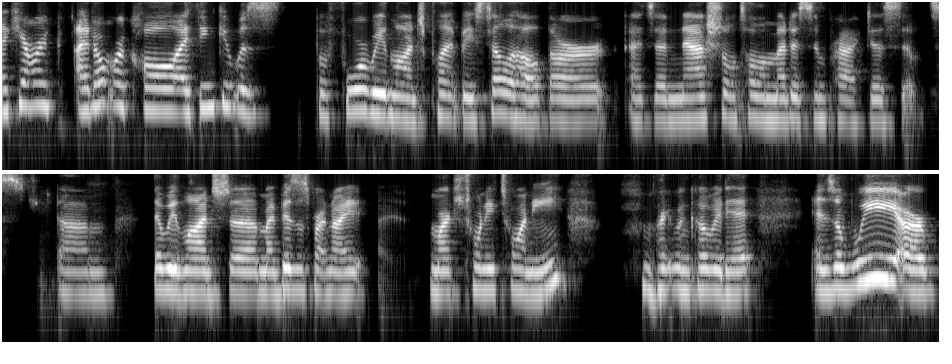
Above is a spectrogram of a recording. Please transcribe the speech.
I can't rec- I don't recall. I think it was before we launched plant-based telehealth. Our it's a national telemedicine practice. It's um, that we launched. Uh, my business partner, I, March 2020, right when COVID hit. And so we are,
